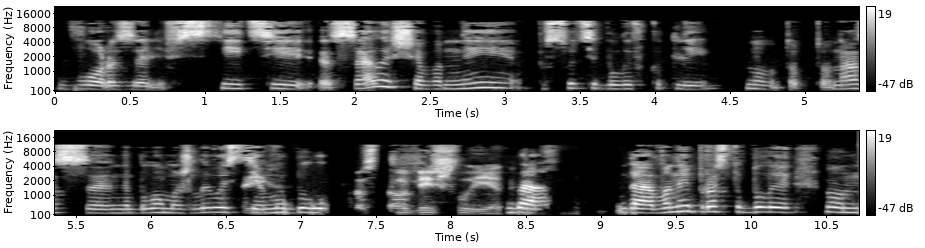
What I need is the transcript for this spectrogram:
Ворзель. Всі ці селища вони по суті були в котлі. Ну тобто, у нас не було можливості. Ми були просто обійшли. Я да, да, вони просто були. Ну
